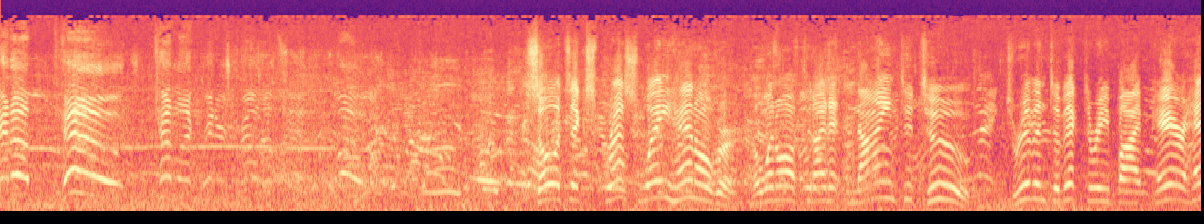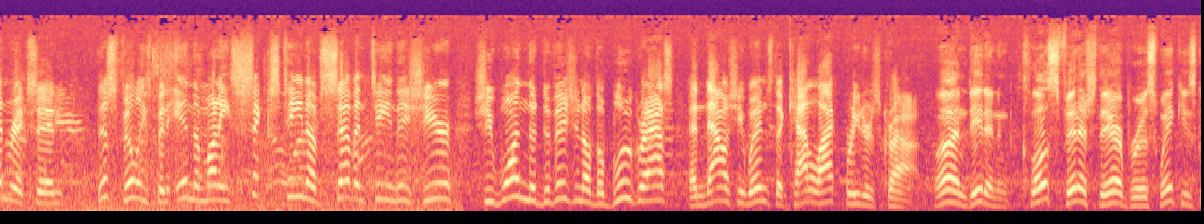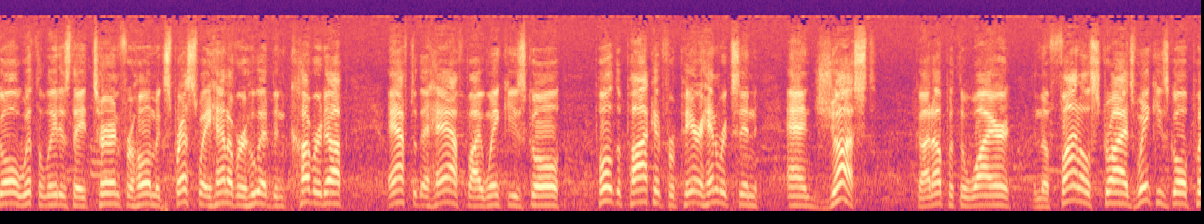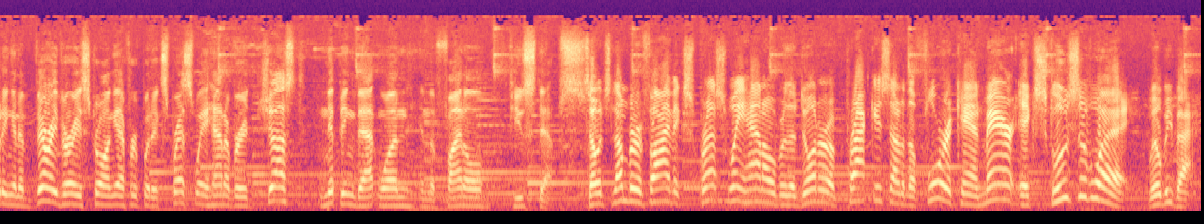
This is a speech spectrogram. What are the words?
and a huge Cadillac Breeders' Crown upset. Whoa. So it's Expressway Hanover, who went off tonight at 9 to 2, driven to victory by Per Henriksen. This filly's been in the money 16 of 17 this year. She won the division of the Bluegrass, and now she wins the Cadillac Breeders' Crown. Well, indeed, and close finish there, Bruce. Winky's goal with the lead as they turn for home. Expressway Hanover, who had been covered up after the half by Winky's goal, pulled the pocket for Per Henriksen and just got up at the wire in the final strides. Winky's goal putting in a very, very strong effort, but Expressway Hanover just nipping that one in the final few steps. So it's number five, Expressway Hanover, the daughter of Practice out of the Florican Mare Exclusive Way. We'll be back.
